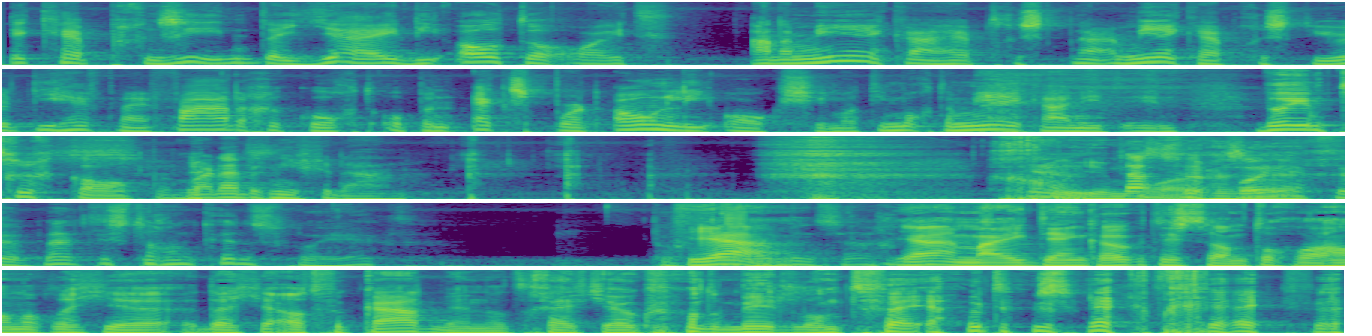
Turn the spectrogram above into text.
ik heb gezien dat jij die auto ooit aan Amerika hebt naar Amerika hebt gestuurd. Die heeft mijn vader gekocht op een export-only auction, want die mocht Amerika niet in. Wil je hem terugkopen? Maar dat heb ik niet gedaan. Goedemorgen. dat soort zeg. projecten. Maar het is toch een kunstproject? Ja, ja, maar ik denk ook, het is dan toch wel handig dat je, dat je advocaat bent. Dat geeft je ook wel de middelen om twee auto's weg te geven.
